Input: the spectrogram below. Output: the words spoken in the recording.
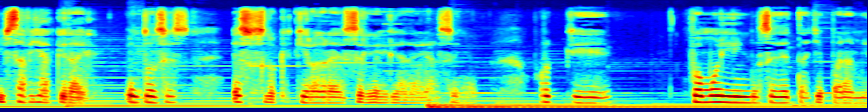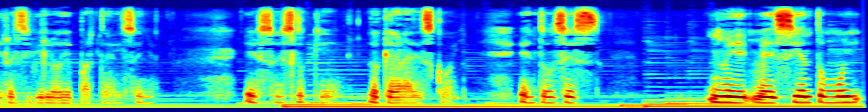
y sabía que era Él. Entonces, eso es lo que quiero agradecerle el día de hoy al Señor, porque fue muy lindo ese detalle para mí recibirlo de parte del Señor. Eso es lo que, lo que agradezco hoy. Entonces, me, me siento muy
